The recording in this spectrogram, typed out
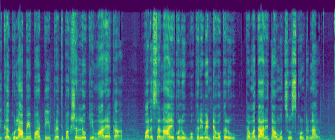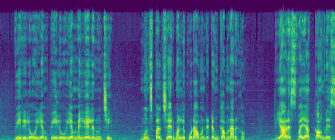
ఇక గులాబీ పార్టీ ప్రతిపక్షంలోకి మారాక వలస నాయకులు ఒకరి వెంట ఒకరు తమ దారి తాము చూసుకుంటున్నారు. వీరిలో ఎంపీలు ఎమ్మెల్యేల నుంచి మున్సిపల్ చైర్మన్లు కూడా ఉండటం గమనార్హం. బీఆర్ఎస్ వయా కాంగ్రెస్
